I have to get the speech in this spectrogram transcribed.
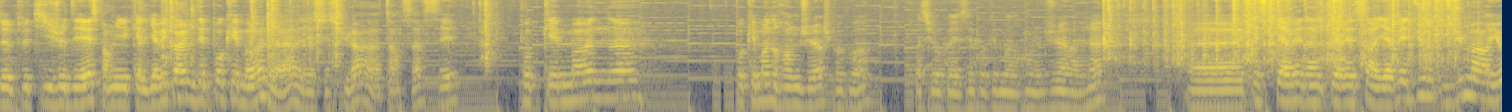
de petits jeux DS parmi lesquels il y avait quand même des Pokémon, c'est celui-là, attends, ça c'est Pokémon. Pokémon Ranger, je sais pas quoi. Je sais pas si vous connaissez Pokémon Ranger. Euh, Qu'est-ce qu'il y avait d'intéressant? Il y avait du, du Mario,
